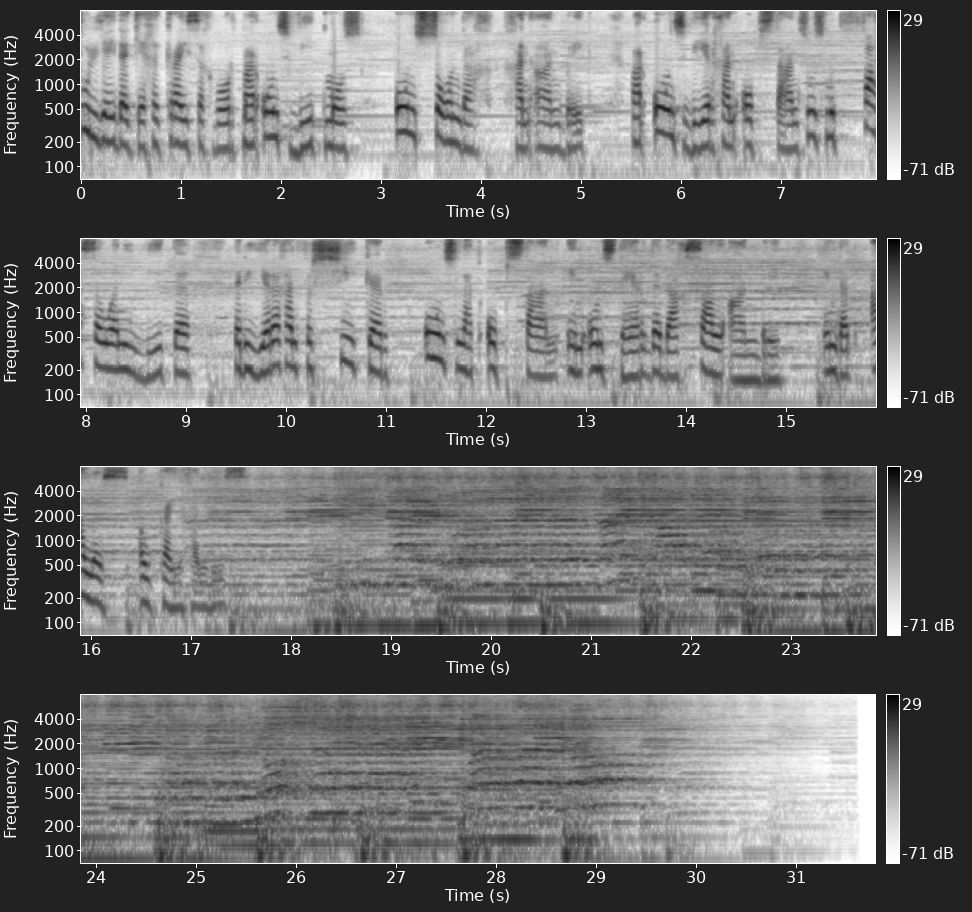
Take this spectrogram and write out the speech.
voel jy dat jy gekruisig word, maar ons weet mos ons Sondag gaan aanbreek waar ons weer gaan opstaan. So ons moet vashou aan die wete dat die Here gaan verseker ons laat opstaan en ons derde dag sal aanbreek en dat alles oukei okay gaan wees.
